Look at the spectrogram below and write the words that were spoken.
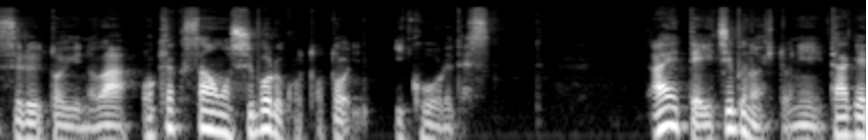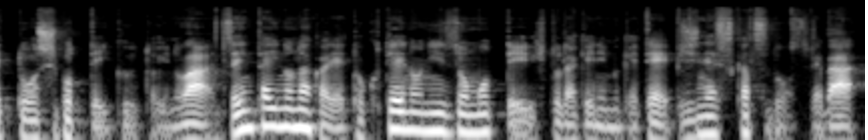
するというのは、お客さんを絞ることとイコールです。あえて一部の人にターゲットを絞っていくというのは、全体の中で特定のニーズを持っている人だけに向けてビジネス活動をすれば、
